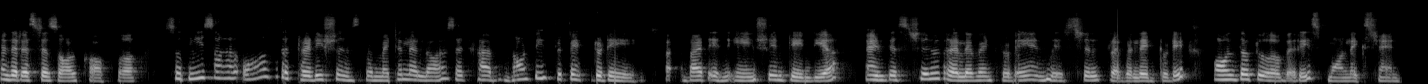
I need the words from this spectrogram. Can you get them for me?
and the rest is all copper. So these are all the traditions, the metal alloys that have not been prepared today, but in ancient India and is still relevant today and is still prevalent today, although to a very small extent.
